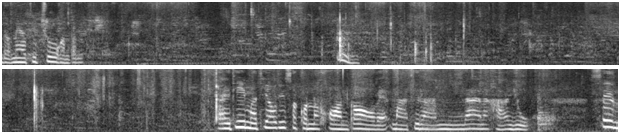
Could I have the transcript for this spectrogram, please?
เดี๋ยวแมวทิชชู่ก่อนตอนนี้อืมใครที่มาเที่ยวที่สกลนครก็แวะมาที่ร้านนี้ได้นะคะ อยู่เส้น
